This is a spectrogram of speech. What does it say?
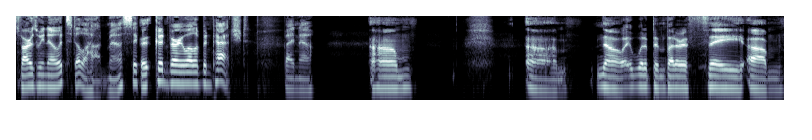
as far as we know, it's still a hot mess. It, It- could very well have been patched by now. Um, um, no, it would have been better if they um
